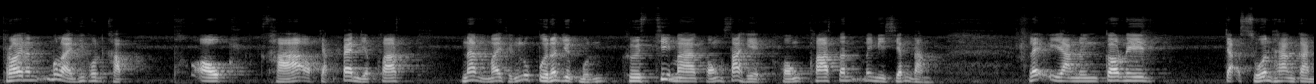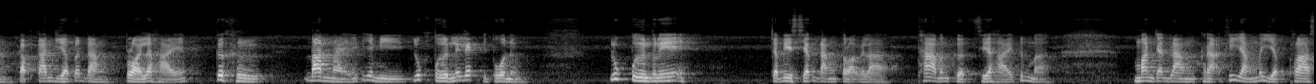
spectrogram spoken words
เพราะฉะนั้นเมื่อไหร่ที่คนขับเอาขาออกจากแป้นเหยียบคลาสนั่นหมายถึงลูกปืนนั้นหยุดหมุน คือที่มาของสาเหตุของคลาสนั้นไม่มีเสียงดัง และอีกอย่างหนึ่งกรณีจะสวนทางกันกับการเหยียบและดัง ปล่อยและหายก็คือด้านในนี่ก็จะมีลูกปืนเล็กๆอยู่ตัวหนึ่ง ลูกปืนตัวนี้ จะมีเสียงดังตลอดเวลา ถ้ามันเกิดเสียหายขึ้นมา มันจะดังขณะที่ยังไม่เหยียบคลาส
